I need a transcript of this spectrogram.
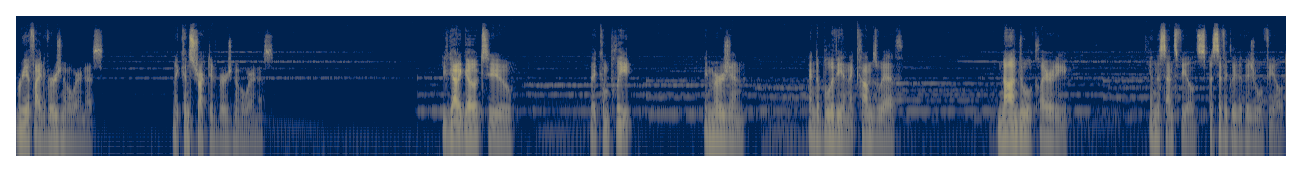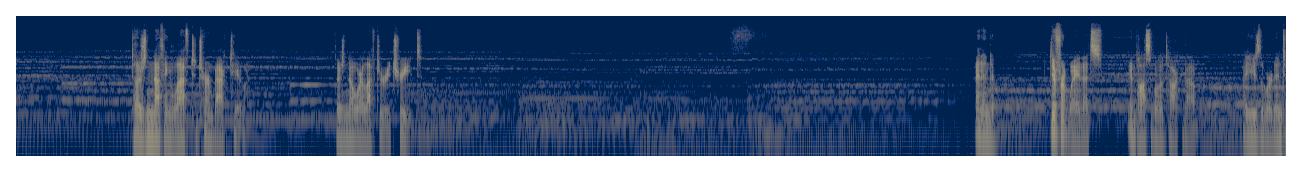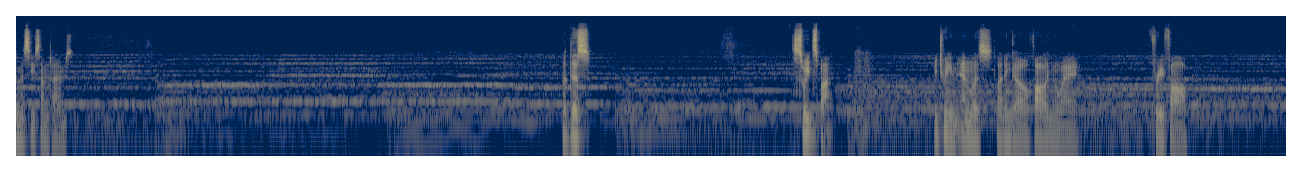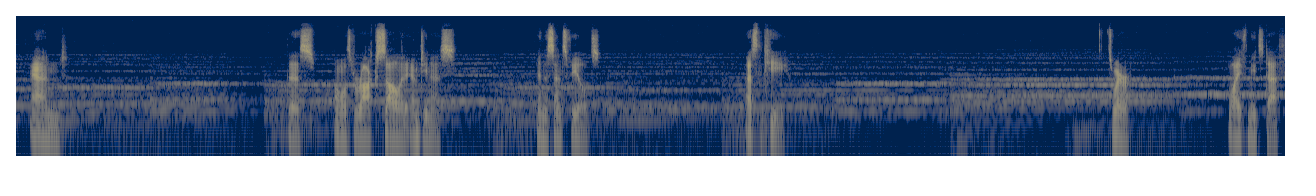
reified version of awareness, in a constructed version of awareness. You've got to go to the complete immersion and oblivion that comes with non dual clarity in the sense fields, specifically the visual field until there's nothing left to turn back to. There's nowhere left to retreat. And in a different way, that's impossible to talk about. I use the word intimacy sometimes. But this sweet spot between endless letting go, falling away, free fall, and this almost rock solid emptiness in the sense fields. That's the key. It's where life meets death,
